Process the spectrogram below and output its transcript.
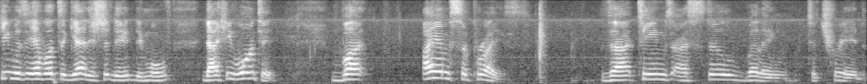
He was able to get the, the, move that he wanted. But I am surprised that teams are still willing to trade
